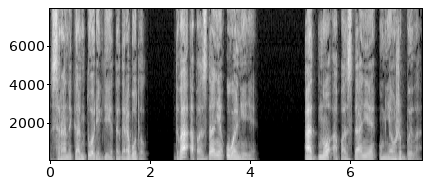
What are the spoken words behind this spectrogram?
сраной конторе, где я тогда работал, два опоздания увольнения. Одно опоздание у меня уже было.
